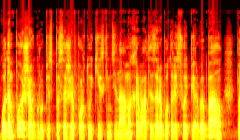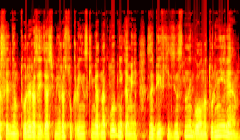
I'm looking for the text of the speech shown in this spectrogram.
Годом позже в группе с ПСЖ Порту и Киевским «Динамо» хорваты заработали свой первый балл. В последнем туре разойдясь мира с украинскими одноклубниками, забив единственный гол на турнире.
